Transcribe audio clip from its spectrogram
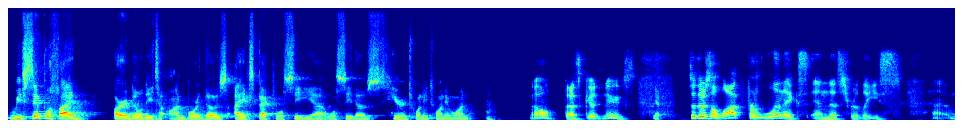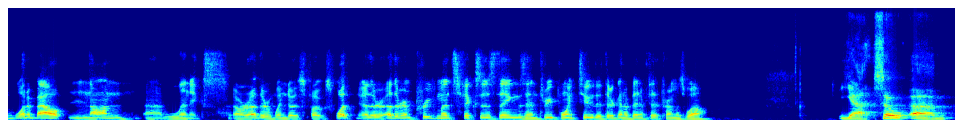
we've simplified our ability to onboard those. I expect we'll see uh, we'll see those here in 2021. Oh, that's good news. Yep. So there's a lot for Linux in this release. Uh, what about non uh, Linux or other Windows folks? What other other improvements, fixes, things in 3.2 that they're going to benefit from as well? Yeah. So um,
